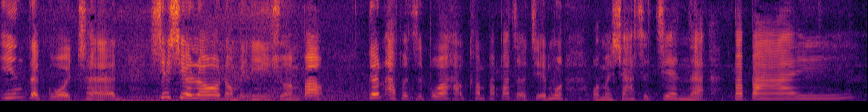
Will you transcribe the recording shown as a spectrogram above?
樱的过程，谢谢喽。那我们英语新闻报。跟阿婆直播好看啪啪走节目，我们下次见了，拜拜。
